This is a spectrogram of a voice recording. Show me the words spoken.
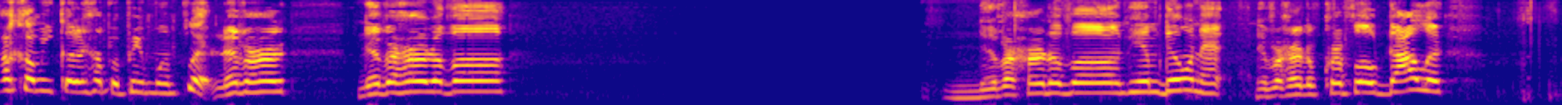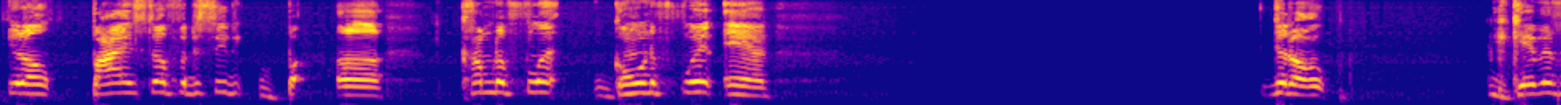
How come you couldn't help the people in Flint? Never heard, never heard of a. never heard of uh him doing that. Never heard of Creflo Dollar, you know, buying stuff for the city. Uh, come to Flint, going to Flint, and you know, giving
